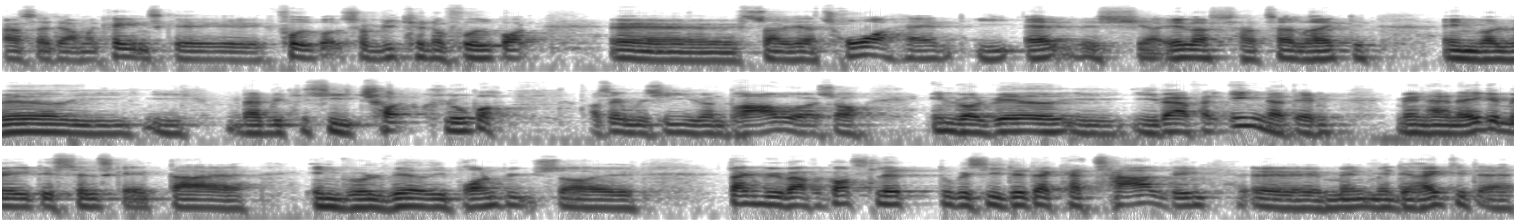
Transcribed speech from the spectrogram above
altså det amerikanske øh, fodbold, som vi kender fodbold. Øh, så jeg tror, han i alt, hvis jeg ellers har talt rigtigt, er involveret i, i hvad vi kan sige, 12 klubber. Og så kan man sige, at Ivan Bravo er så involveret i, i hvert fald en af dem, men han er ikke med i det selskab, der er involveret i Brøndby, så øh, der kan vi i hvert fald godt slet, du kan sige, det der Katar-link, øh, men, men det er rigtigt, at,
